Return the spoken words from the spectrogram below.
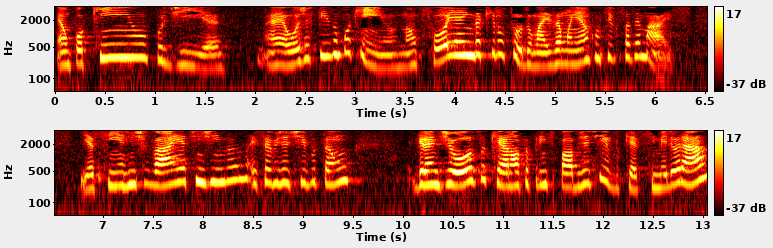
É um pouquinho por dia. É, hoje eu fiz um pouquinho. Não foi ainda aquilo tudo, mas amanhã eu consigo fazer mais. E assim a gente vai atingindo esse objetivo tão grandioso, que é o nosso principal objetivo, que é se melhorar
